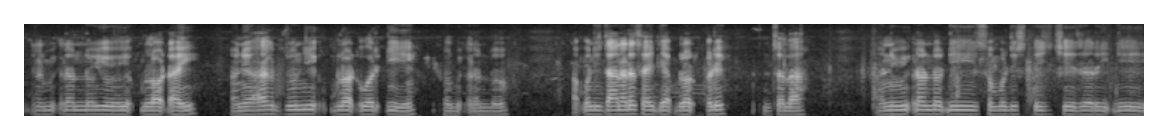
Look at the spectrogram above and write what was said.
तर मित्रांनो हे एक प्लॉट आहे आणि अजून एक प्लॉट वरती आहे मित्रांनो आपण जाणारच आहे त्या प्लॉटकडे चला आणि मित्रांनो ती समोर दिसते शेजारी ती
